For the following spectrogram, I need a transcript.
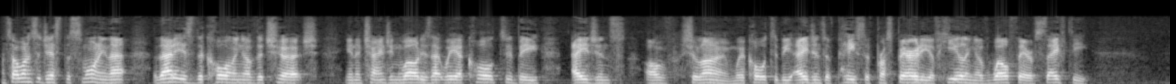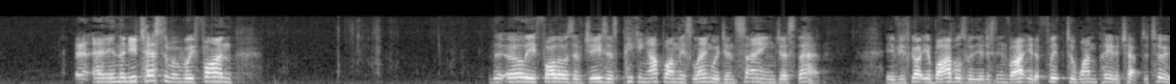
And so I want to suggest this morning that that is the calling of the church in a changing world is that we are called to be agents of shalom. We're called to be agents of peace, of prosperity, of healing, of welfare, of safety. And in the New Testament, we find the early followers of Jesus picking up on this language and saying just that. If you've got your Bibles with you, I just invite you to flip to 1 Peter chapter 2.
